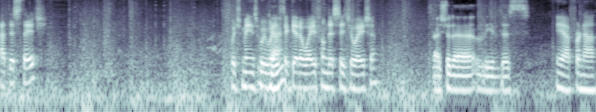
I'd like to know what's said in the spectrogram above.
at this stage. Which means we would have to get away from this situation. I should uh, leave this. Yeah, for now.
